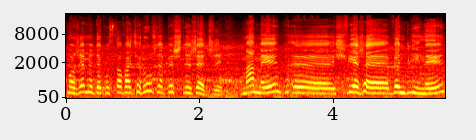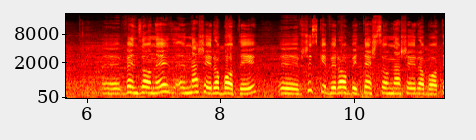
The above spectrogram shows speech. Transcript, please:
możemy degustować różne pyszne rzeczy. Mamy e, świeże wędliny e, wędzone naszej roboty Wszystkie wyroby też są naszej roboty,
